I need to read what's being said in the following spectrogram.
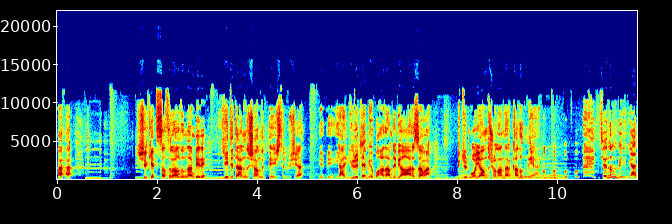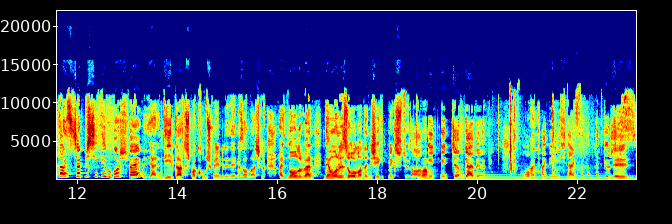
Şirketi satın aldığından beri yedi tane nişanlık değiştirmiş ya. Yani yürütemiyor. Bu adamda bir arıza var. Bütün o yanlış olanlar kadın mı yani? Canım benim ya tartışacak bir şey değil bu boş ver. Yani değil tartışma konuşmaya bile değmez Allah aşkına. Ay ne olur ben demoralize olmadan işe gitmek istiyorum tamam, mı? Git git canım gel ben öpeyim. Oh, hadi. iyi işler sana. Hadi Ee, görüşürüz.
